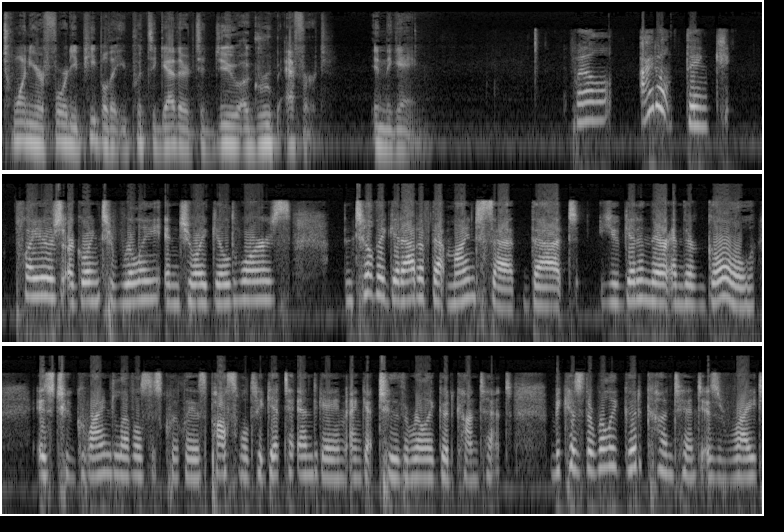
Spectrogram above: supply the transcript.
twenty or forty people that you put together to do a group effort in the game? Well, I don't think players are going to really enjoy Guild Wars until they get out of that mindset that you get in there and their goal is to grind levels as quickly as possible to get to endgame and get to the really good content. Because the really good content is right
